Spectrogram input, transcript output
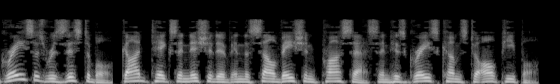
Grace is resistible, God takes initiative in the salvation process and His grace comes to all people.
